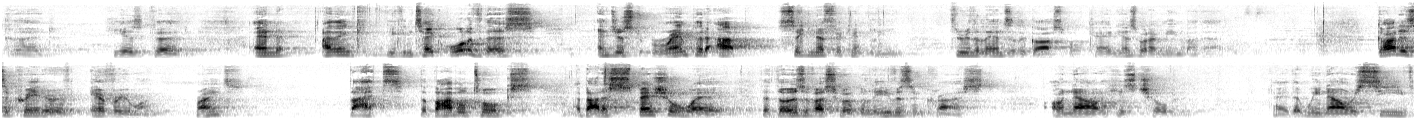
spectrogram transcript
good. He is good. And I think you can take all of this and just ramp it up significantly through the lens of the gospel. Okay? And here's what I mean by that God is the creator of everyone, right? But the Bible talks about a special way that those of us who are believers in Christ are now his children. Okay, that we now receive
